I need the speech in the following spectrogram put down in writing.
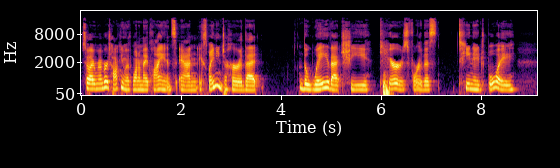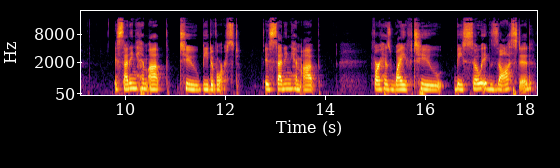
So I remember talking with one of my clients and explaining to her that the way that she cares for this teenage boy is setting him up to be divorced is setting him up for his wife to be so exhausted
